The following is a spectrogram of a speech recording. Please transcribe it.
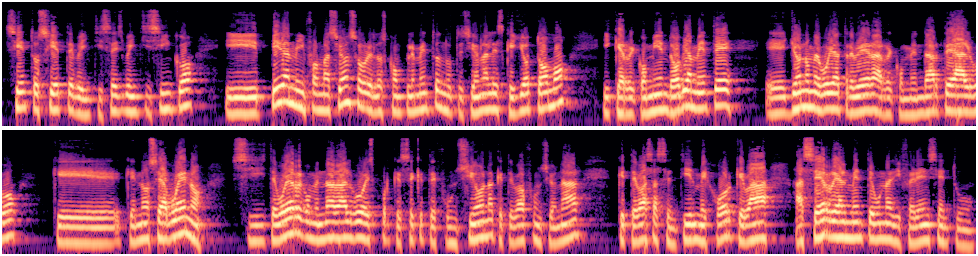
107 26 25 y pídanme información sobre los complementos nutricionales que yo tomo y que recomiendo. Obviamente eh, yo no me voy a atrever a recomendarte algo que, que no sea bueno. Si te voy a recomendar algo es porque sé que te funciona, que te va a funcionar, que te vas a sentir mejor, que va a hacer realmente una diferencia en tu,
